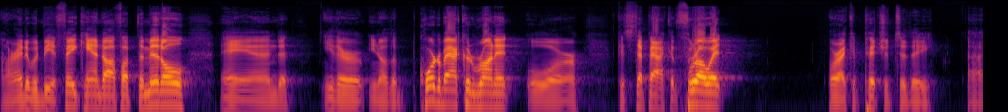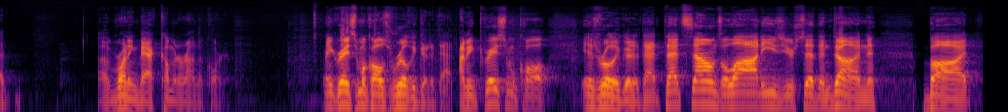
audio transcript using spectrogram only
All right, it would be a fake handoff up the middle, and either you know the quarterback could run it, or could step back and throw it, or I could pitch it to the uh, running back coming around the corner. And Grayson McCall is really good at that. I mean, Grayson McCall is really good at that. That sounds a lot easier said than done, but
